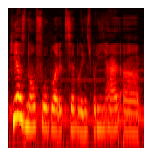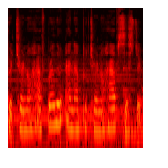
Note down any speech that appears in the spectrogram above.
He has no full blooded siblings, but he had a paternal half brother and a paternal half sister.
